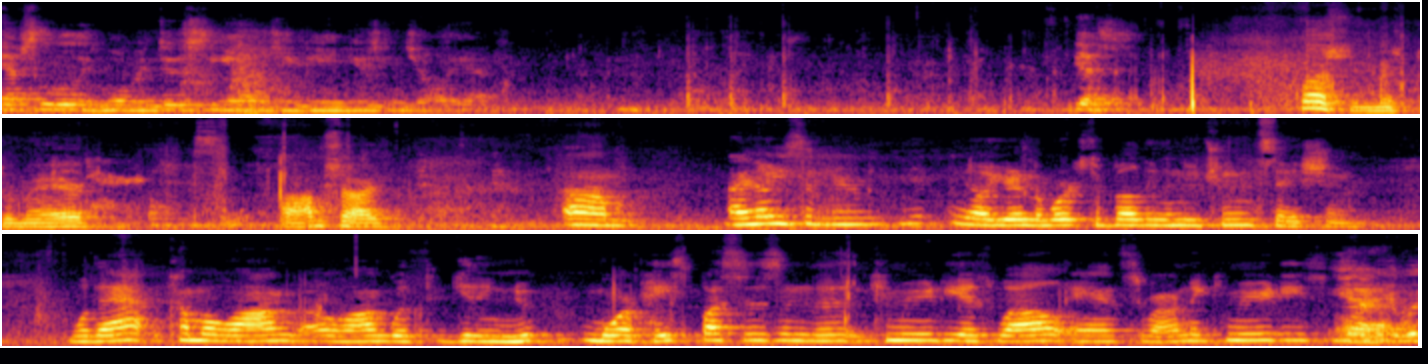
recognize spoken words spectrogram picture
absolutely will reduce the energy being used in Joliet. Yes? Question, Mr. Mayor. Oh, I'm sorry. Um, I know you said you, you know, you're in the works of building a new train station. Will that come along, along with getting new, more pace buses in the community as well and surrounding communities? Yeah, it wa-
